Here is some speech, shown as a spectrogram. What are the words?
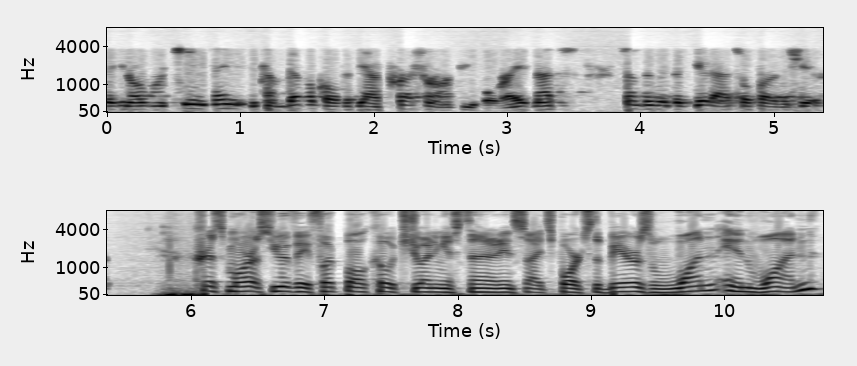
you know routine things become difficult if you have pressure on people, right? And that's something we've been good at so far this year. Chris Morris, U of A football coach, joining us tonight on Inside Sports. The Bears one and one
